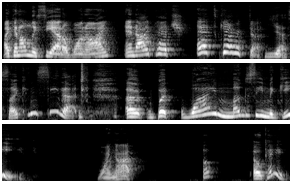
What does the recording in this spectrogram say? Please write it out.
I can only see out of one eye, and eye patch adds character. Yes, I can see that. Uh, but why Muggsy McGee? Why not? Oh, okay.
